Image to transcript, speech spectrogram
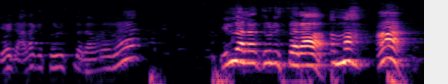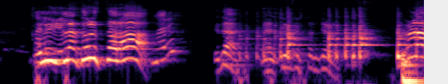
ఏంటి అలాగే తుడుస్తారా ఎవరైనా? ఇల్లు అలా తుడుస్తారా? అమ్మా. ఇల్లు ఇలా తుడుస్తారా? మరి? ఇదా నేను చూపిస్తాను చూడు. చూడా.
